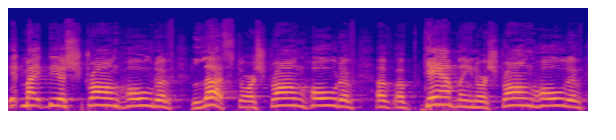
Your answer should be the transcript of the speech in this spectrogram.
It might be a stronghold of lust or a stronghold of, of, of, gambling or a stronghold of,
